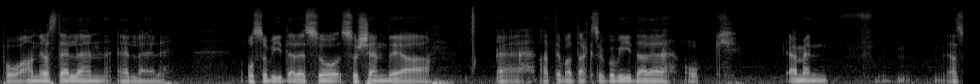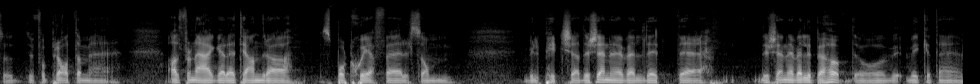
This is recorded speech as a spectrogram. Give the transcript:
på andra ställen eller och så vidare så, så kände jag eh, att det var dags att gå vidare och ja men alltså du får prata med allt från ägare till andra sportchefer som vill pitcha. Du känner dig väldigt, eh, du känner dig väldigt behövd och vilket är,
